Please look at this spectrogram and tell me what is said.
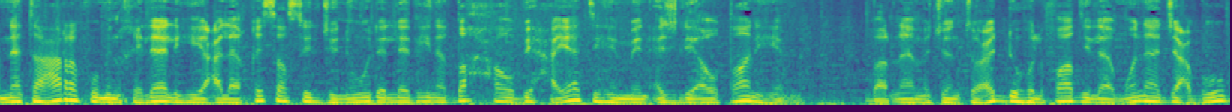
نتعرف من خلاله على قصص الجنود الذين ضحوا بحياتهم من أجل أوطانهم. برنامج تعده الفاضله منى جعبوب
